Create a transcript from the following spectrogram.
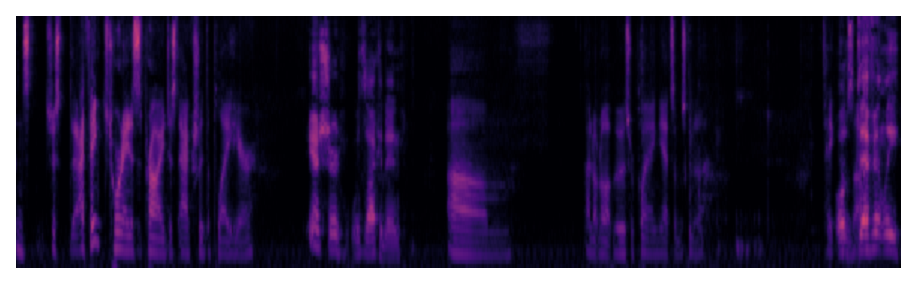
and just I think Tornadus is probably just actually the play here. Yeah, sure. Let's lock it in. Um, I don't know what moves we're playing yet, so I'm just gonna take Well, off. definitely,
